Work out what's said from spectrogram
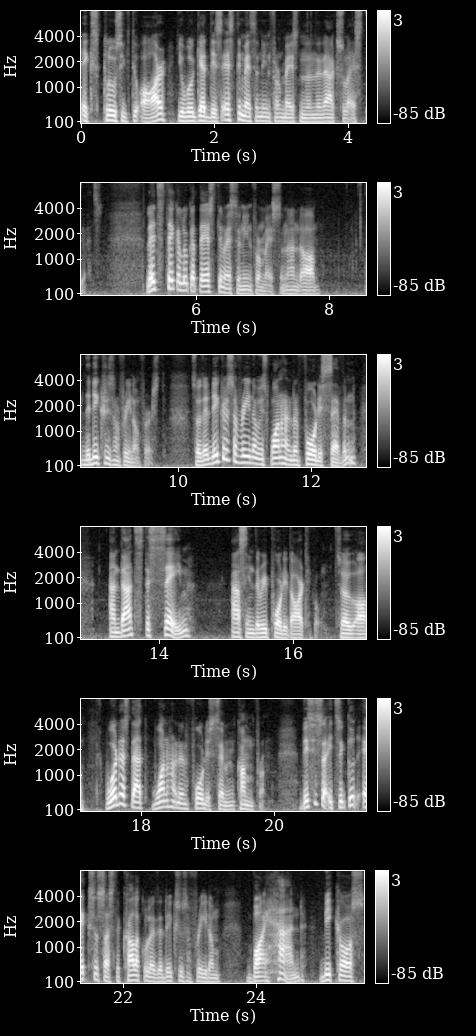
exclusive to R. You will get this estimation information and the actual estimates. Let's take a look at the estimation information and uh, the degrees of freedom first. So the degrees of freedom is 147 and that's the same as in the reported article. So uh, where does that 147 come from? This is a, it's a good exercise to calculate the degrees of freedom by hand because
